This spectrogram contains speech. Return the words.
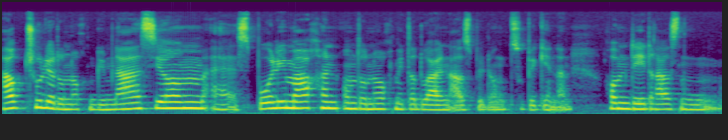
Hauptschule oder nach dem Gymnasium äh, das Poli machen, um danach mit der dualen Ausbildung zu beginnen haben die draußen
